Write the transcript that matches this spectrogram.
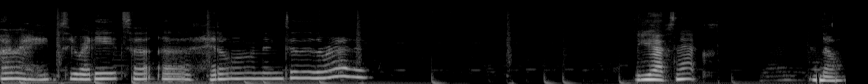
All right, so you ready to uh, head on into the ride? Do you have snacks? No.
